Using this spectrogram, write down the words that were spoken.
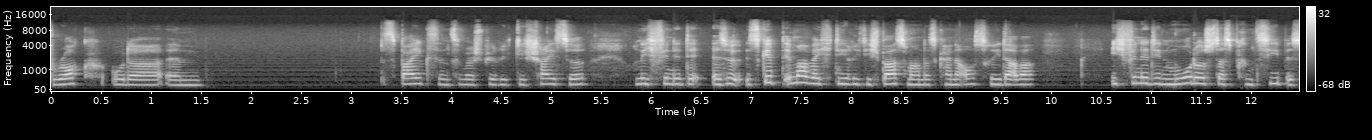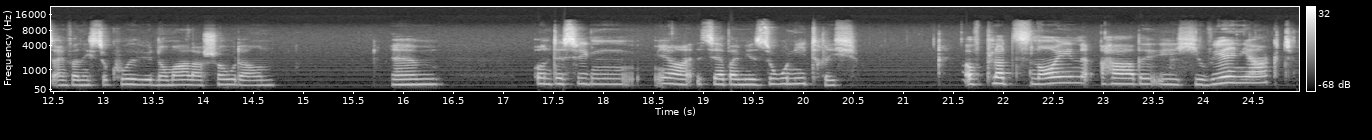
Brock oder ähm, Spike sind zum Beispiel richtig scheiße. Und ich finde, also es gibt immer welche, die richtig Spaß machen, das ist keine Ausrede, aber ich finde den Modus, das Prinzip ist einfach nicht so cool wie ein normaler Showdown. Ähm, und deswegen, ja, ist er bei mir so niedrig. Auf Platz 9 habe ich Juwelenjagd.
